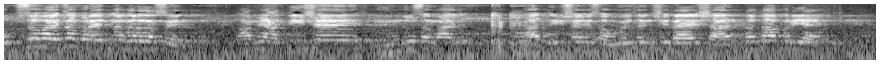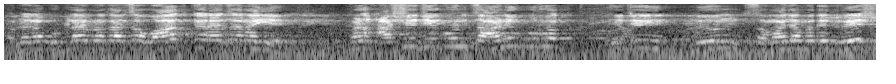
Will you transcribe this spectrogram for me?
उत्सवायचा प्रयत्न करत असेल तर आम्ही अतिशय हिंदू समाज अतिशय संवेदनशील आहे शांतताप्रिय आहे. आपल्याला कुठल्याही प्रकारचा वाद करायचा नाहीये. पण अशी जी कोण जाणीवपूर्वक हे जे मिळून समाजामध्ये द्वेष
